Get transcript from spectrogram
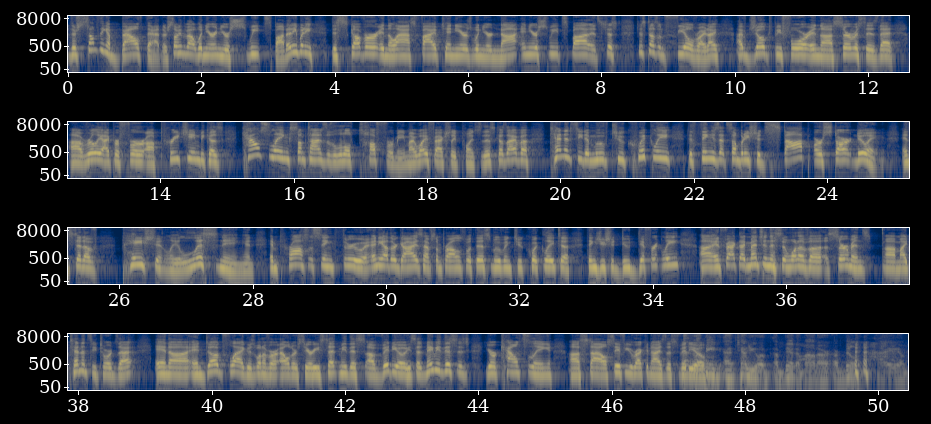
there's something about that. There's something about when you're in your sweet spot. Anybody discover in the last five, ten years when you're not in your sweet spot? It's just, just doesn't feel right. I, I've joked before in the service is that uh, really I prefer uh, preaching because counseling sometimes is a little tough for me. My wife actually points to this because I have a tendency to move too quickly to things that somebody should stop or start doing instead of patiently listening and, and processing through. Any other guys have some problems with this, moving too quickly to things you should do differently? Uh, in fact, I mentioned this in one of the uh, sermons, uh, my tendency towards that. And, uh, and Doug Flagg, who's one of our elders here, he sent me this uh, video. He said, maybe this is your counseling uh, style. See if you recognize this video. Let me tell you a, a, bit about our, our billing. I, um,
